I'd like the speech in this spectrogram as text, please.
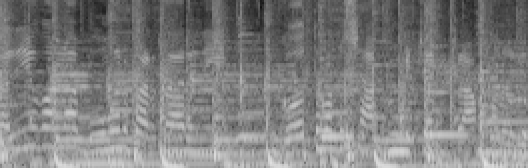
కలియుగంలో భూమిని పడతారని గౌతముడు శాపం ఇచ్చాడు బ్రాహ్మణులు.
